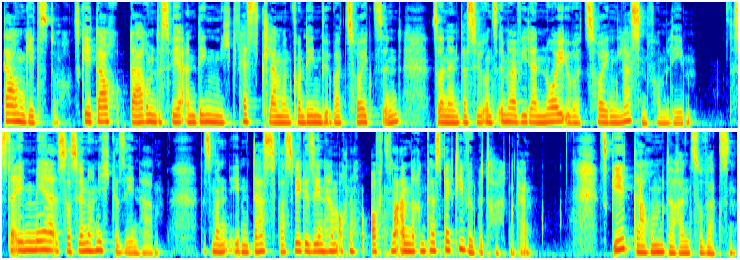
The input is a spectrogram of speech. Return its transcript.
Darum geht's doch. Es geht auch darum, dass wir an Dingen nicht festklammern, von denen wir überzeugt sind, sondern dass wir uns immer wieder neu überzeugen lassen vom Leben. Dass da eben mehr ist, was wir noch nicht gesehen haben. Dass man eben das, was wir gesehen haben, auch noch auf einer anderen Perspektive betrachten kann. Es geht darum, daran zu wachsen,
